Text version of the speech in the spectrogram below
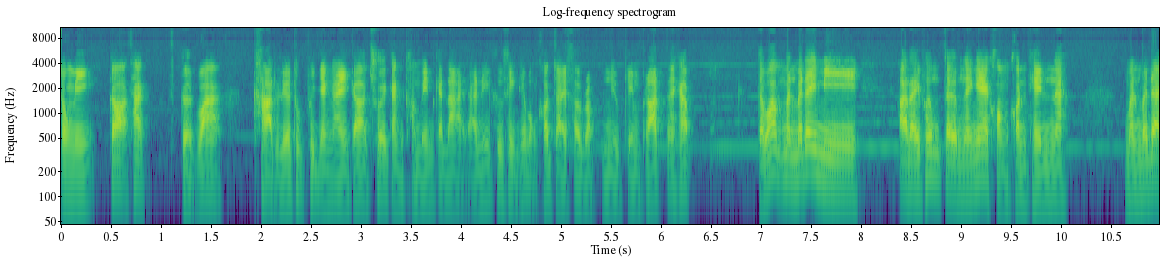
ตรงนี้ก็ถ้าเกิดว่าขาดเหลือถูกผิดยังไงก็ช่วยกันคอมเมนต์กันได้ อันนี้คือสิ่งที่ผมเข้าใจสำหรับ New Game Plus นะครับ แต่ว่ามันไม่ได้มีอะไรเพิ่มเติมในแง่ของคอนเทนต์นะมันไม่ได้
